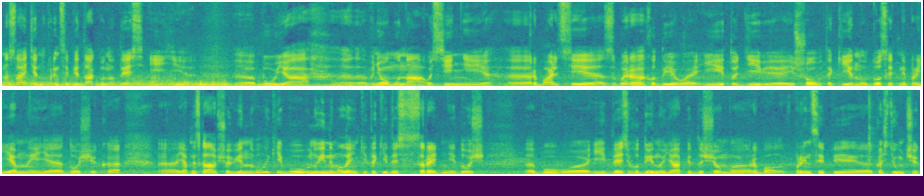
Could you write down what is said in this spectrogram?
на сайті. Ну, в принципі, так воно десь і є. Був я в ньому на осінній е, рибальці, з берега ходив, і тоді йшов такий ну, досить неприємний е, дощик. Е, Я б не сказав, що він великий був, ну і не маленький, такий десь середній дощ був, і десь годину я під дощом рибалив. В принципі, костюмчик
